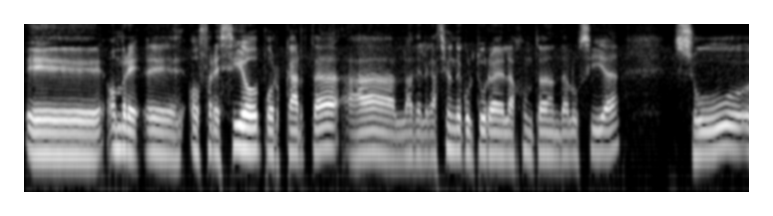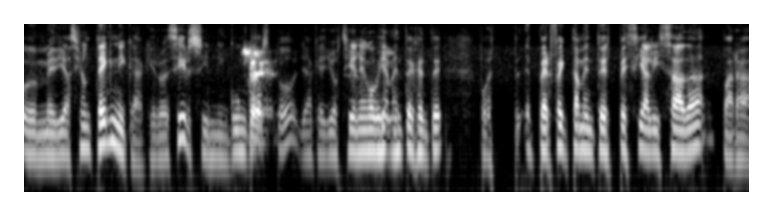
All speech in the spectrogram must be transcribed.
eh, hombre, eh, ofreció por carta a la Delegación de Cultura de la Junta de Andalucía su eh, mediación técnica, quiero decir, sin ningún gasto, ya que ellos tienen obviamente gente pues perfectamente especializada para,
